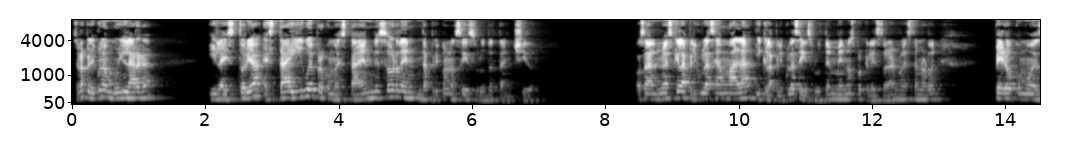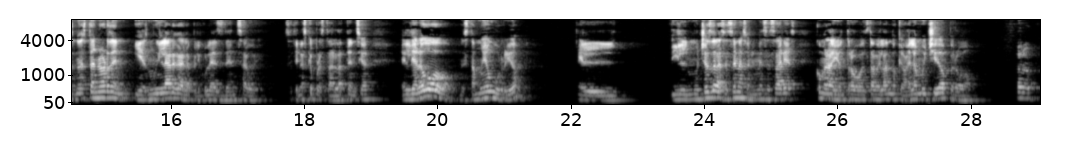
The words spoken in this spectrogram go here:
Es una película muy larga y la historia está ahí, güey, pero como está en desorden, la película no se disfruta tan chido. O sea, no es que la película sea mala y que la película se disfrute menos porque la historia no está en orden, pero como es, no está en orden y es muy larga, la película es densa, güey. O sea, tienes que prestarle atención. El diálogo está muy aburrido. El, y muchas de las escenas son innecesarias. Como era John Travolta bailando, que baila muy chido, pero Pero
